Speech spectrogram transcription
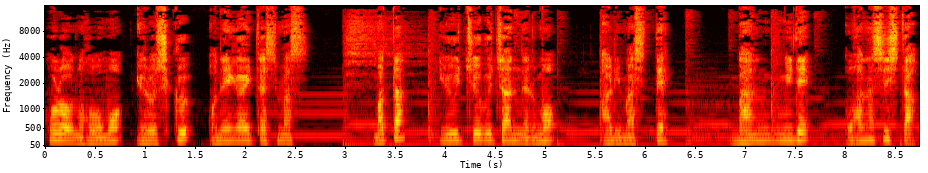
フォローの方もよろしくお願いいたします。また、YouTube チャンネルもありまして、番組でお話しした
